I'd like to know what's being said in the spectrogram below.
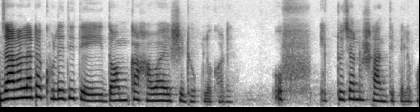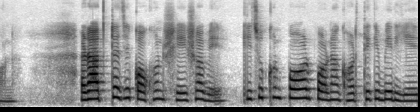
জানালাটা খুলে দিতেই দমকা হাওয়া এসে ঢুকলো ঘরে। উফ একটু যেন শান্তি পেল পর্ণা রাতটা যে কখন শেষ হবে, কিছুক্ষণ পর পর্ণা ঘর থেকে বেরিয়ে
